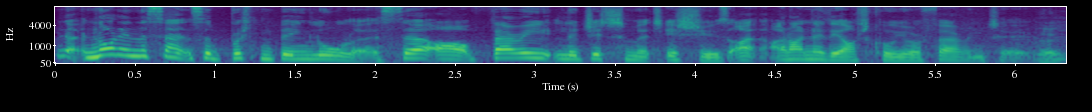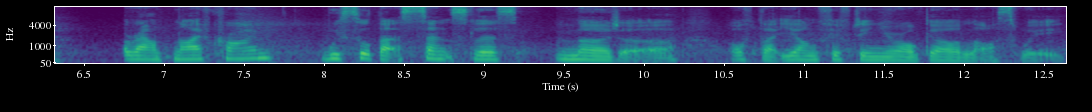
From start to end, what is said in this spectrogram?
No, not in the sense of Britain being lawless. There are very legitimate issues, I, and I know the article you're referring to, Yeah. around knife crime. We saw that senseless murder of that young 15 year old girl last week.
